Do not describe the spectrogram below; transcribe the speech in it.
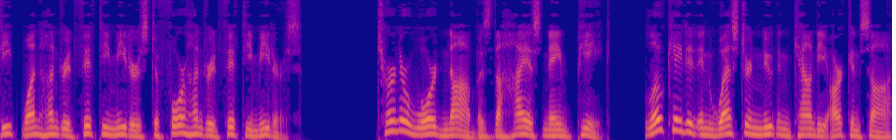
deep 150 meters to 450 meters. Turner Ward Knob is the highest named peak. Located in western Newton County, Arkansas,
